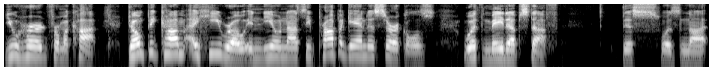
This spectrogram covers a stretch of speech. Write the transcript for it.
you heard from a cop. Don't become a hero in neo Nazi propaganda circles with made up stuff. This was not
